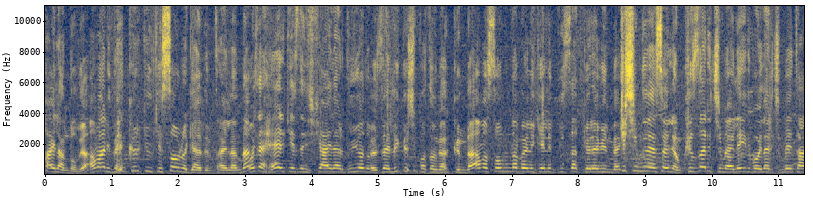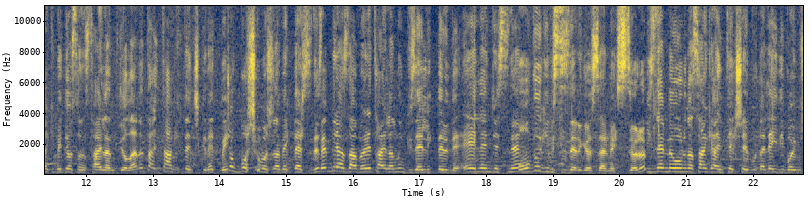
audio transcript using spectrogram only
Tayland oluyor. Ama hani ben 40 ülke sonra geldim Tayland'a. O yüzden herkesten hikayeler duyuyordum. Özellikle şu Patong hakkında. Ama sonunda böyle gelip bizzat görebilmek. Ki şimdiden söylüyorum kızlar için ve ladyboylar için beni takip ediyorsanız Tayland videolarını ta- takipten çıkın etmeyin. Çok boşu boşuna beklersiniz. Ben biraz daha böyle Tayland'ın güzelliklerini, eğlencesini olduğu gibi sizlere göstermek istiyorum. İzlenme uğruna sanki hani tek şey burada ladyboymuş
